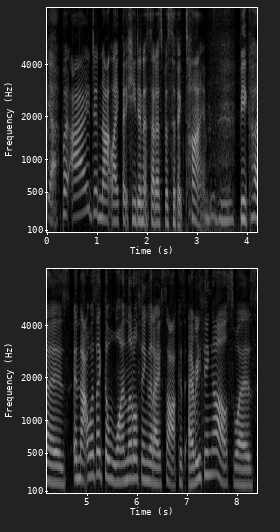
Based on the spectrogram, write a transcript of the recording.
Yeah. But I did not like that he didn't set a specific time Mm-hmm. because, and that was like the one little thing that I saw because everything else was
